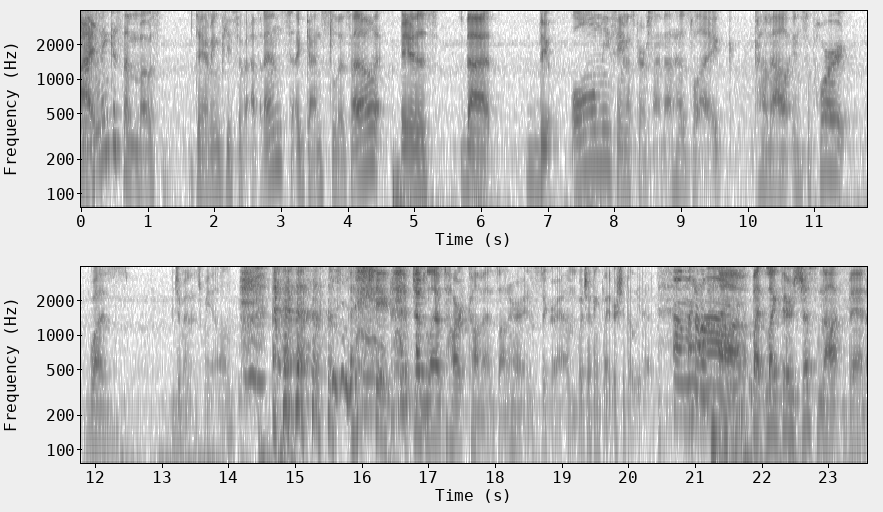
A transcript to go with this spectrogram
I think is the most damning piece of evidence against Lizzo is that the only famous person that has like come out in support was Jameela Jamil. she just And- left heart comments on her Instagram, which I think later she deleted. Oh my Oh. god. Um, but like, there's just not been.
